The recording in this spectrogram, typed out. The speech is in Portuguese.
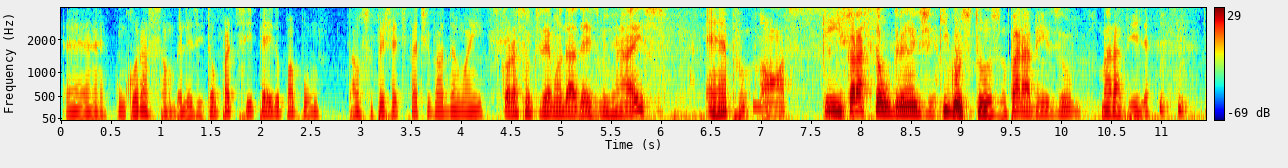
é, com coração, beleza? Então participe aí do Papum, tá? O Superchat tá ativadão aí. Se o coração quiser mandar 10 mil reais... É, pô. Nossa, Que que, coração grande. Que gostoso. Parabéns, viu? Maravilha.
